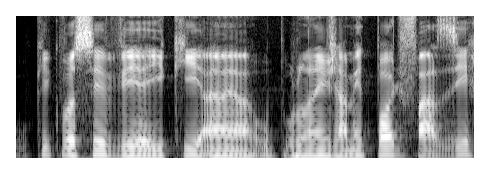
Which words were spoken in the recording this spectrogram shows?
o que, que você vê aí que ah, o planejamento pode fazer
